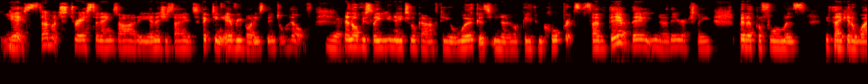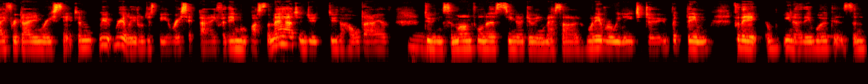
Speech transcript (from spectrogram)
yes, so much stress and anxiety, and as you say, it's affecting everybody's mental health. Yeah, And obviously, you need to look after your workers. You know, like even corporates. So they're Yeah. they're you know they're actually better performers if they get away for a day and reset. And we, really, it'll just be a reset day for them. We'll bust them out and do do the whole day of Mm. doing some mindfulness. You know, doing a massage, whatever we need to do. But then for their you know their workers, and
